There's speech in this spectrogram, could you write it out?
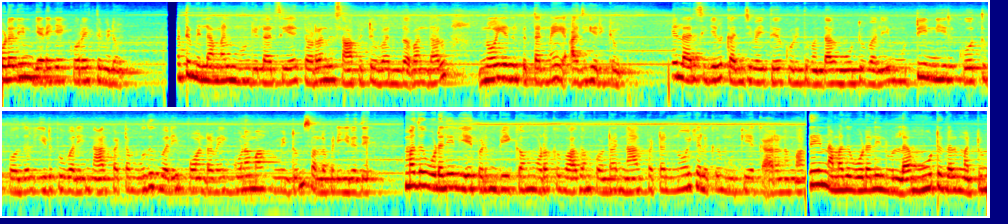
உடலின் எடையை குறைத்துவிடும். மட்டுமில்லாமல் மூங்கில் அரிசியை தொடர்ந்து சாப்பிட்டு வந்த வந்தால் நோய் எதிர்ப்பு தன்மை அதிகரிக்கும். மூங்கில் அரிசியில் கஞ்சி வைத்து குடித்து வந்தால் மூட்டு வலி முட்டி நீர் கோத்து போதல் இடுப்பு வலி நாள்பட்ட முதுகு வலி போன்றவை குணமாகும் என்றும் சொல்லப்படுகிறது. நமது உடலில் ஏற்படும் வீக்கம் முடக்குவாதம் போன்ற நாள்பட்ட நோய்களுக்கு முக்கிய காரணமாகும். இது நமது உடலில் உள்ள மூட்டுகள் மற்றும்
